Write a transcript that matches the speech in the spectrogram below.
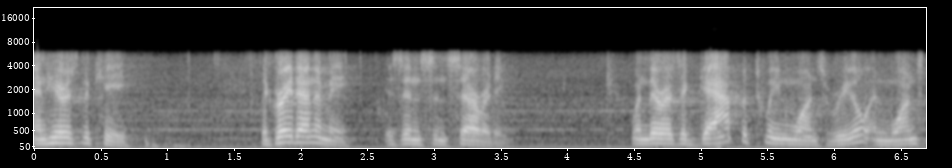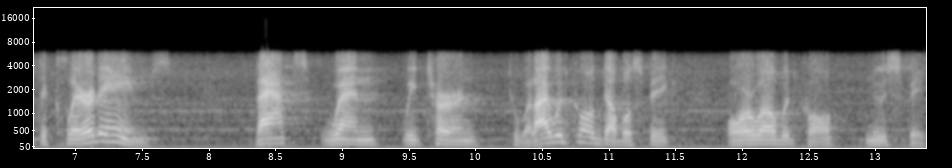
And here's the key. The great enemy is insincerity. When there is a gap between one's real and one's declared aims, that's when we turn to what I would call doublespeak, Orwell would call newspeak.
